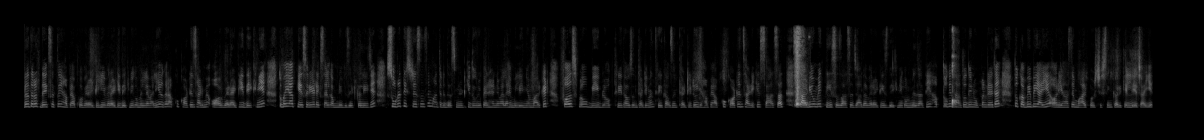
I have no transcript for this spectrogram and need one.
चारों तरफ़ देख सकते हैं। यहाँ पे आपको वैरायटी ही वैरायटी देखने को मिलने वाली है। अगर आपको कॉटन साड़ी में और वैरायटी देखनी है तो भाई आप केसरिया टेक्सटाइल कंपनी विज़िट कर लीजिए। सूरत स्टेशन से मात्र दस मिनट की दूरी पर रहने वाला है Millennium Market first floor B block three thousand thirty one three thousand thirty two यहाँ पे आपको कॉटन साड़ी के साथ साथ साड़ियों में तीस हज़ार से ज़्यादा वेराइटीज़ देखने को मिल जाती है। हफ्तों के सातों दिन ओपन रहता है तो कभी भी आइए और यहाँ से माल परचेसिंग करके ले जाइए।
